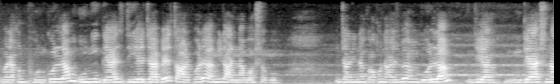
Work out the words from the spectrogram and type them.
এবার এখন ফোন করলাম, উনি গ্যাস দিয়ে যাবে, তারপরে আমি রান্না বসাবো। জানি না কখন আসবে, আমি বললাম যে, গ্যাস না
